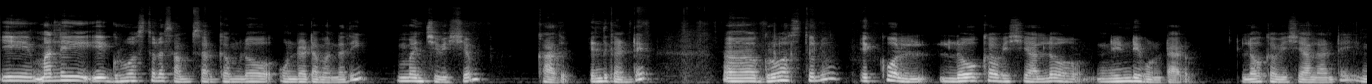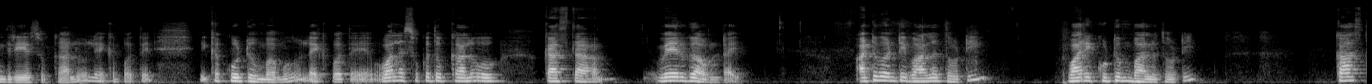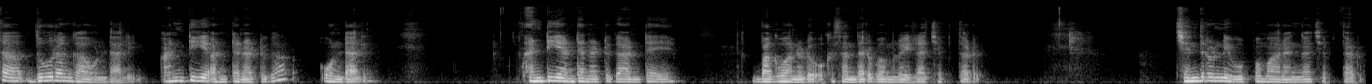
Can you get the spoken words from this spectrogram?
ఈ మళ్ళీ ఈ గృహస్థుల సంసర్గంలో ఉండటం అన్నది మంచి విషయం కాదు ఎందుకంటే గృహస్థులు ఎక్కువ లోక విషయాల్లో నిండి ఉంటారు. లోక విషయాలు అంటే ఇంద్రియ సుఖాలు, లేకపోతే ఇక కుటుంబము, లేకపోతే వాళ్ళ సుఖదుఖాలు కాస్త వేరుగా ఉంటాయి. అటువంటి వాళ్ళతోటి, వారి కుటుంబాలతోటి కాస్త దూరంగా ఉండాలి. అంటీ అంటనట్టుగా ఉండాలి. అంటీ అంటనట్టుగా అంటే భగవానుడు ఒక సందర్భంలో ఇలా చెప్తాడు. చంద్రుణ్ణి ఉపమానంగా చెప్తాడు.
